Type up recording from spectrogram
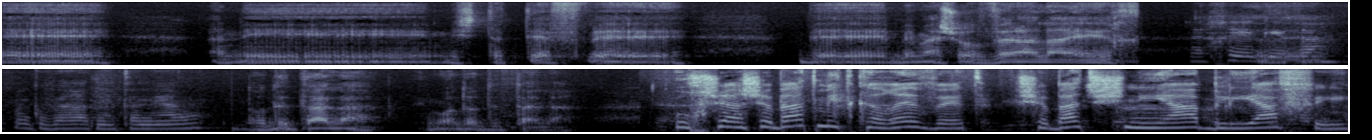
אה, אני משתתף במה שעובר עלייך. איך היא הגיבה, הגברת נתניהו? הודתה לה, היא מאוד הודתה לה. וכשהשבת מתקרבת, שבת שנייה בלי יפי,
